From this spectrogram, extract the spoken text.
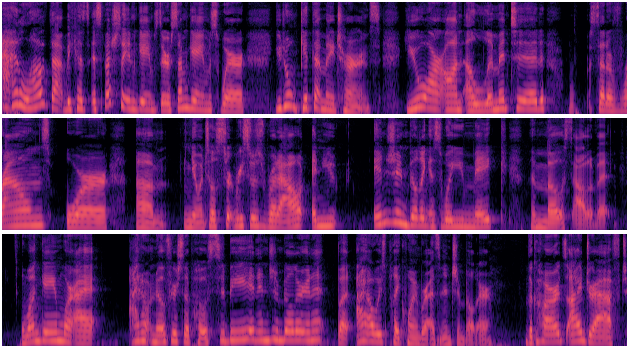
I love that because especially in games there are some games where you don't get that many turns. You are on a limited set of rounds or um you know until certain resources run out and you engine building is where you make the most out of it. One game where I I don't know if you're supposed to be an engine builder in it, but I always play Coimbra as an engine builder. The cards I draft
